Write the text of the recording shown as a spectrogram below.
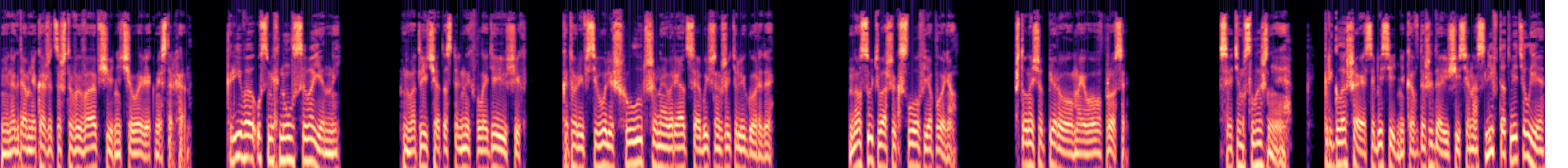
Иногда мне кажется, что вы вообще не человек, мистер Хан. Криво усмехнулся военный. В отличие от остальных владеющих, который всего лишь улучшенная вариация обычных жителей города. Но суть ваших слов я понял. Что насчет первого моего вопроса? С этим сложнее. Приглашая собеседника в дожидающийся нас лифт, ответил я.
